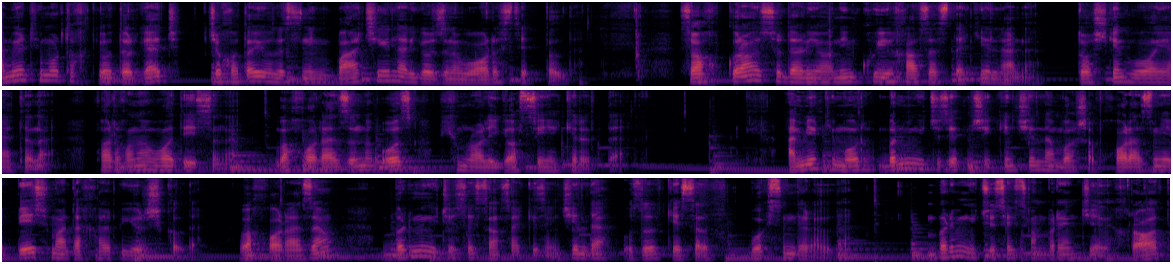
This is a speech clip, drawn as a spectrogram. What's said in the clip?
Amir temur taxtga o'tirgach chig'atoy yo'lisining barcha yerlariga o'zini voris deb bildi. Sohibqiron sirdaryoning quyi havzasidagi yerlarni toshkent viloyatini farg'ona vodiysini va xorazmni o'z hukmronligi ostiga kiritdi. Amir temur 1372 yildan boshlab xorazmga 5 marta harbiy yurish qildi va xorazm 1388 yilda uzil kesil bo'ysundirildi. 1381 yil hirot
